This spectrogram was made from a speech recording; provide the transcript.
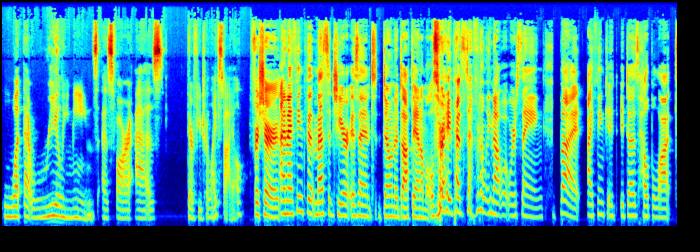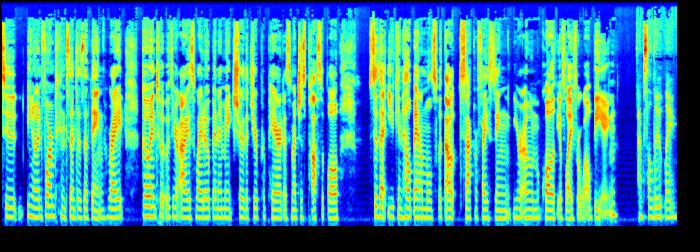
what that really means as far as their future lifestyle. For sure. And I think the message here isn't don't adopt animals, right? That's definitely not what we're saying. But I think it, it does help a lot to, you know, informed consent is a thing, right? Go into it with your eyes wide open and make sure that you're prepared as much as possible so that you can help animals without sacrificing your own quality of life or well being. Absolutely.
